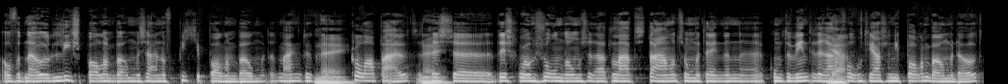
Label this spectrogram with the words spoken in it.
of het nou liespalmbomen zijn of pietjepalmbomen... dat maakt natuurlijk Nee. een klap uit. Nee. Het, is, eh, het is gewoon zonde om ze daar te laten staan... want zometeen dan, komt de winter eraan. Ja. Volgend jaar zijn die palmbomen dood.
